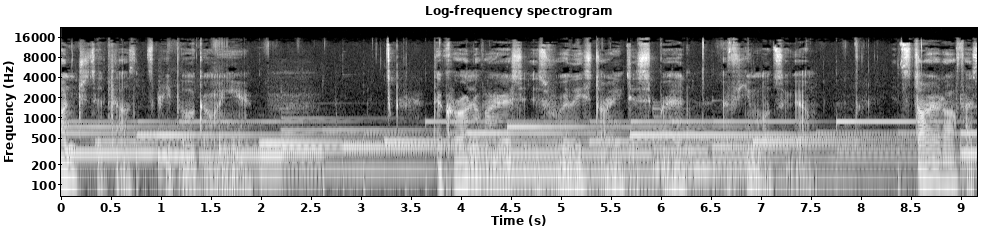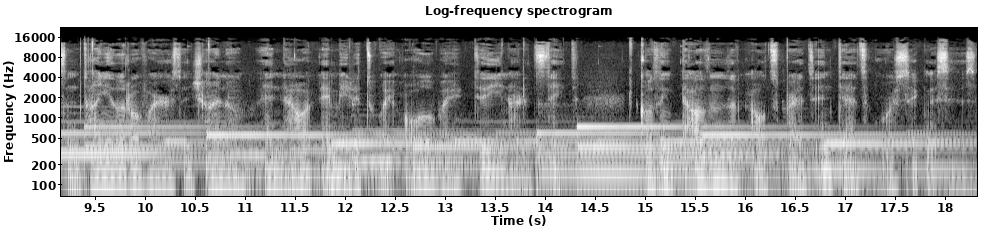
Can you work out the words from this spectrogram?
hundreds of thousands of people are going here. The coronavirus is really starting to spread a few months ago. It started off as some tiny little virus in China, and now it made its way all the way to the United States, causing thousands of outspreads and deaths or sicknesses.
